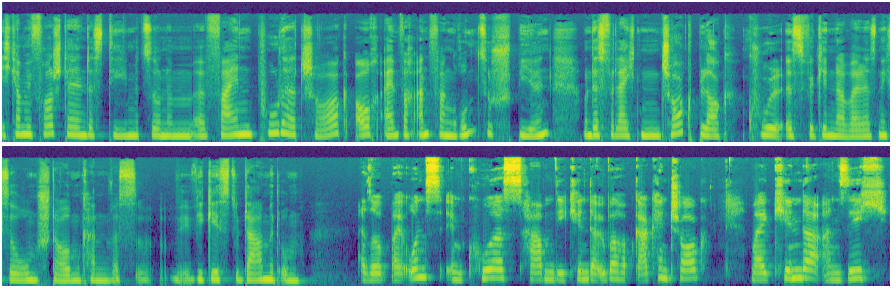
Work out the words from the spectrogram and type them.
ich kann mir vorstellen, dass die mit so einem äh, feinen Puder-Chalk auch einfach anfangen rumzuspielen und dass vielleicht ein Chalkblock cool ist für Kinder, weil das nicht so rumstauben kann. Was, wie, wie gehst du damit um? Also bei uns im Kurs haben die Kinder überhaupt gar keinen Chalk, weil Kinder an sich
